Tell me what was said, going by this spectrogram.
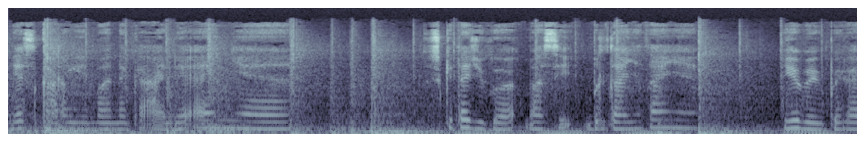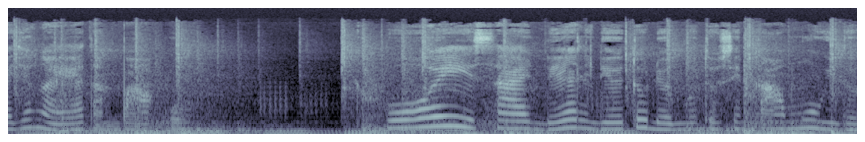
dia sekarang gimana keadaannya. Terus kita juga masih bertanya-tanya dia baik-baik aja nggak ya tanpa aku? Woi sadar dia tuh udah mutusin kamu gitu.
